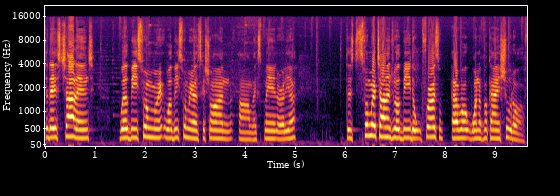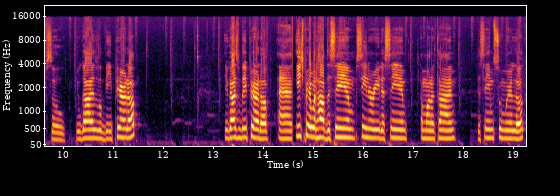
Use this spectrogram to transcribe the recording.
Today's challenge will be swimwear. Will be swimwear as Kashawn um, explained earlier. The swimwear challenge will be the first ever one of a kind shoot off. So you guys will be paired up. You guys will be paired up, and each pair would have the same scenery, the same amount of time, the same swimwear look,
